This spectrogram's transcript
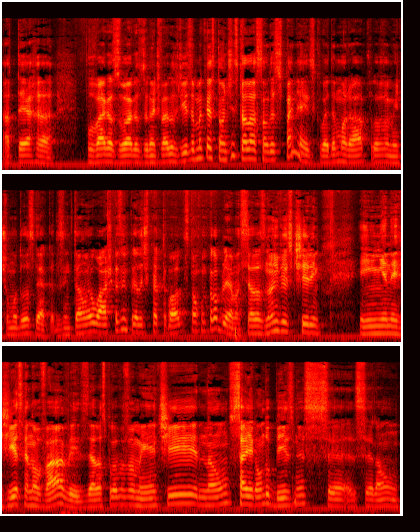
a Terra por várias horas durante vários dias, é uma questão de instalação desses painéis, que vai demorar provavelmente uma ou duas décadas. Então eu acho que as empresas de petróleo estão com problema. Se elas não investirem em energias renováveis, elas provavelmente não sairão do business, serão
